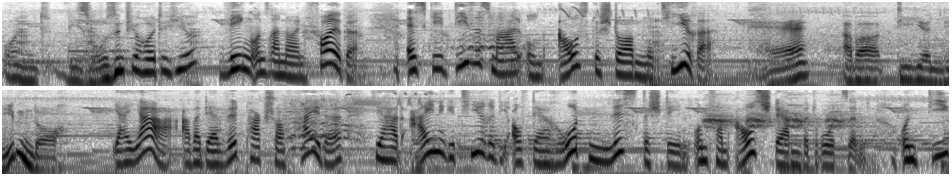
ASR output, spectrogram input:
Und wieso sind wir heute hier? Wegen unserer neuen Folge. Es geht dieses Mal um ausgestorbene Tiere. Hä? Aber die hier leben doch. Ja, ja, aber der Wildpark Schorfheide hier hat einige Tiere, die auf der roten Liste stehen und vom Aussterben bedroht sind. Und die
